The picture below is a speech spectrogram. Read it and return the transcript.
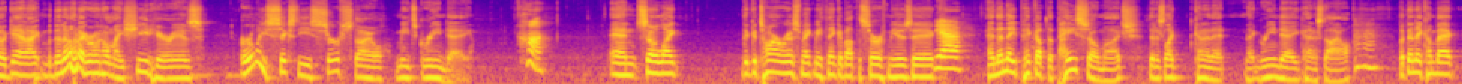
So again, I the note I wrote on my sheet here is early '60s surf style meets Green Day. Huh. And so, like, the guitar riffs make me think about the surf music. Yeah. And then they pick up the pace so much that it's like kind of that, that Green Day kind of style. Mm-hmm. But then they come back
